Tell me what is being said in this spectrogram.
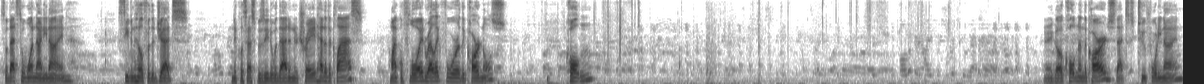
So that's to 199. Stephen Hill for the Jets. Nicholas Esposito with that in a trade. Head of the class. Michael Floyd, relic for the Cardinals. Colton. There you go. Colton and the cards. That's 249.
